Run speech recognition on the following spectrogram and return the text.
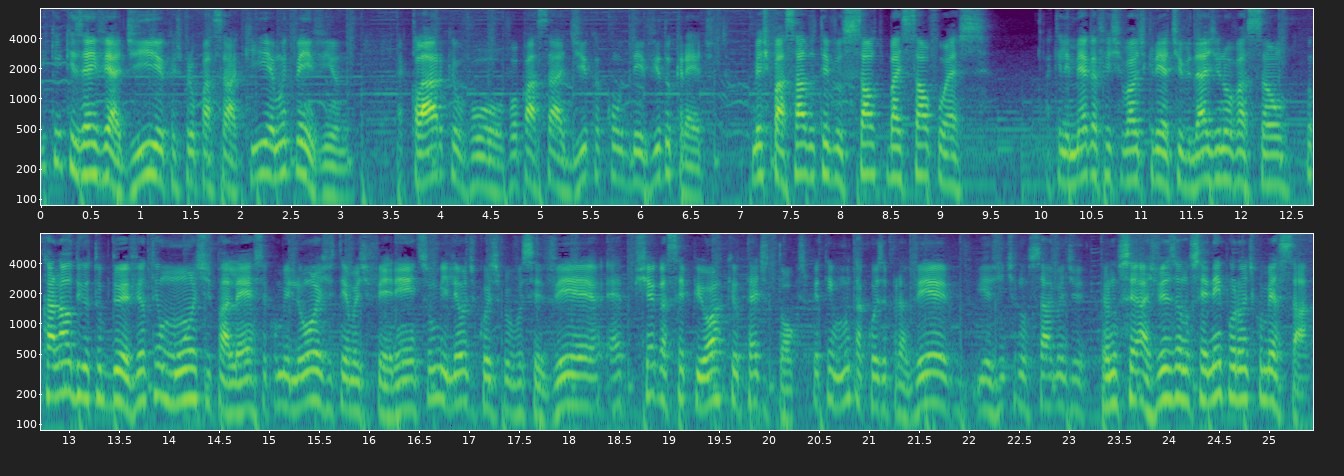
E quem quiser enviar dicas para eu passar aqui é muito bem-vindo. É claro que eu vou, vou passar a dica com o devido crédito. Mês passado teve o South by Southwest, aquele mega festival de criatividade e inovação. No canal do YouTube do evento tem um monte de palestras com milhões de temas diferentes, um milhão de coisas para você ver. É, chega a ser pior que o TED Talks, porque tem muita coisa para ver e a gente não sabe onde. Eu não sei, às vezes eu não sei nem por onde começar.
